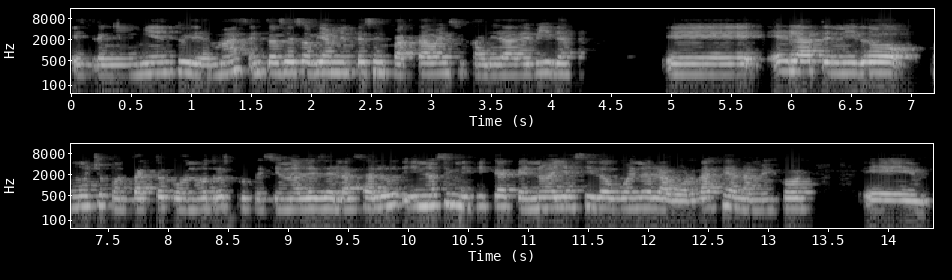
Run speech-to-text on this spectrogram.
estreñimiento y demás. Entonces, obviamente, eso impactaba en su calidad de vida. Eh, él ha tenido mucho contacto con otros profesionales de la salud y no significa que no haya sido bueno el abordaje, a lo mejor eh,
